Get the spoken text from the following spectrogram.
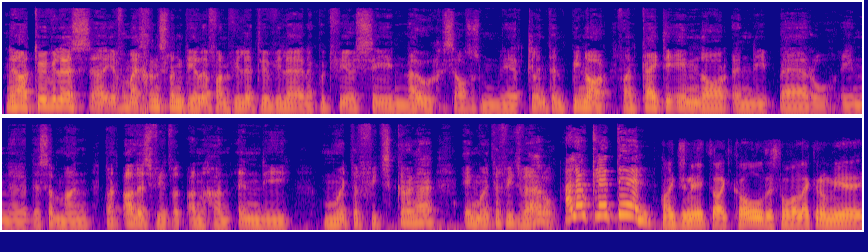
Nou ja, twee wiele is uh, een van my gunsteling dele van wiele twee wiele en ek moet vir jou sê nou gesels ons met meneer Clinton Pinaar van KTM daar in die Parel en uh, dis 'n man wat alles weet wat aangaan in die motorfietskringe en motorfietswêreld. Hallo Clinton. Hi Janet, hi Cole. Dis nogal lekker om hier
